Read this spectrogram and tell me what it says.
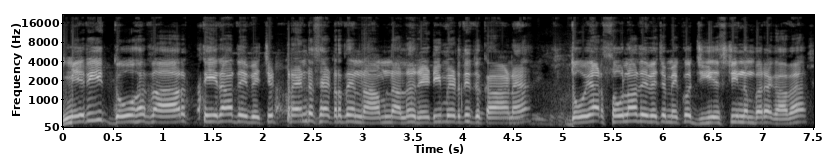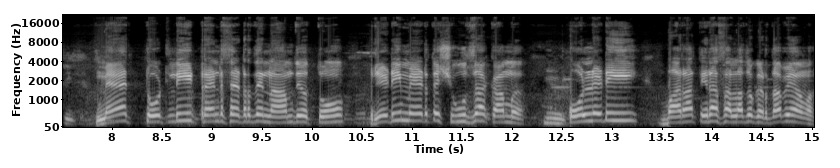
ਮੇਰੀ 2013 ਦੇ ਵਿੱਚ ਟ੍ਰੈਂਡ ਸੈਟਰ ਦੇ ਨਾਮ ਨਾਲ ਰੈਡੀਮੇਡ ਦੀ ਦੁਕਾਨ ਹੈ। 2016 ਦੇ ਵਿੱਚ ਮੇਰੇ ਕੋਲ GST ਨੰਬਰ ਹੈਗਾ ਵਾ। ਮੈਂ ਟੋਟਲੀ ਟ੍ਰੈਂਡ ਸੈਟਰ ਦੇ ਨਾਮ ਦੇ ਉੱਤੋਂ ਰੈਡੀਮੇਡ ਤੇ ਸ਼ੂਜ਼ ਦਾ ਕੰਮ ਆਲਰੇਡੀ 12 13 ਸਾਲਾਂ ਤੋਂ ਕਰਦਾ ਪਿਆ ਵਾਂ।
